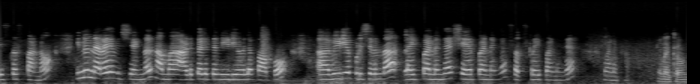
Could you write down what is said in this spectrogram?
டிஸ்கஸ் பண்ணோம். இன்னும் நிறைய விஷயங்கள் நம்ம அடுத்தடுத்த வீடியோல பார்ப்போம். வீடியோ பிடிச்சிருந்தா லைக் பண்ணுங்க ஷேர் பண்ணுங்க சப்ஸ்கிரைப் பண்ணுங்க. வணக்கம். வணக்கம்.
